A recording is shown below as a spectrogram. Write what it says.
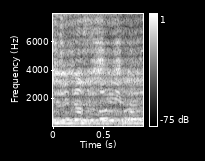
Thank you.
